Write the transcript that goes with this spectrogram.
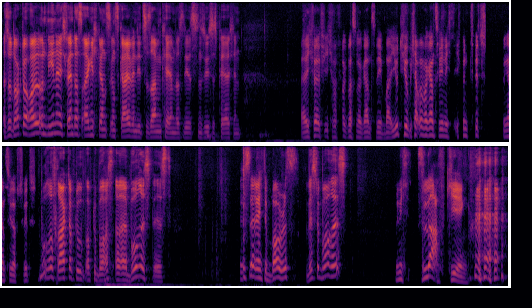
Also Dr. Oll und Nine, ich fände das eigentlich ganz, ganz geil, wenn die zusammenkämen. Das ist ein süßes Pärchen. Ich, ver- ich verfolge das nur ganz nebenbei. YouTube, ich habe immer ganz wenig. Ich bin Twitch. Bin ganz viel auf Twitch. Buro fragt, ob du, ob du Boris, äh, Boris bist. Ist der rechte Boris? Bist du Boris? Bin ich Slav King.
